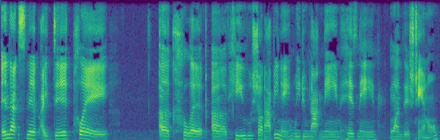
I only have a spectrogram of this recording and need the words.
In that snip, I did play a clip of He Who Shall Not Be Named. We do not name his name on this channel,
